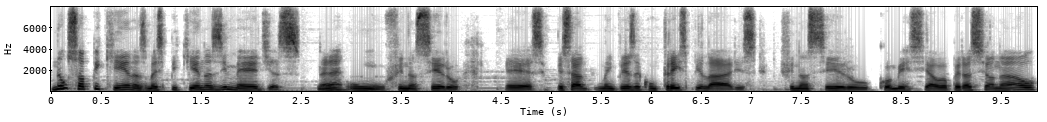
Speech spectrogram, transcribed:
não só pequenas, mas pequenas e médias. Né? Um financeiro é, se pensar numa empresa com três pilares, financeiro, comercial e operacional,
